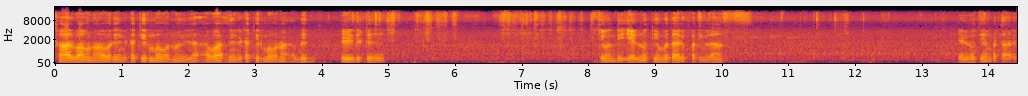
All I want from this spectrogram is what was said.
சால்வ் ஆகணும். அவர் என்கிட்ட திரும்ப வரணும். இல்லை அவ என்கிட்ட திரும்ப வரணும் அப்படின்னு எழுதிட்டு இது வந்து எழுநூற்றி எண்பத்தாறு பார்த்தீங்களா? எழுநூற்றி எண்பத்தாறு.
